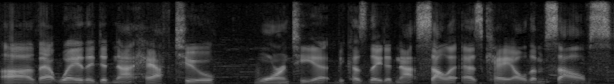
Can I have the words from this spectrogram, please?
Uh, that way they did not have to warranty it because they did not sell it as Cayo themselves.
